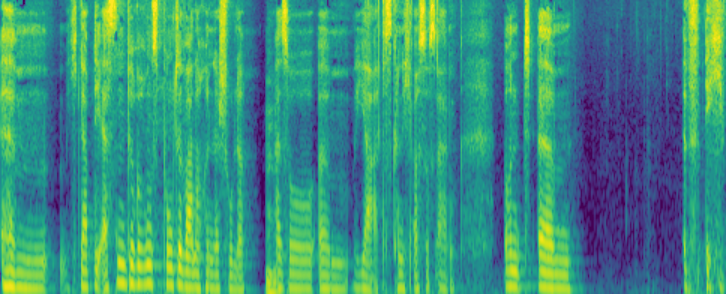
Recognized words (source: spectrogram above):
Ähm, ich glaube, die ersten Berührungspunkte waren auch in der Schule. Mhm. Also ähm, ja, das kann ich auch so sagen. Und ähm, ich,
